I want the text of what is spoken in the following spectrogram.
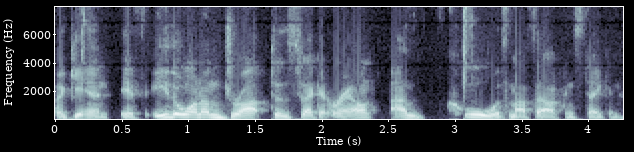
again, if either one of them drop to the second round, I'm cool with my Falcons taking.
